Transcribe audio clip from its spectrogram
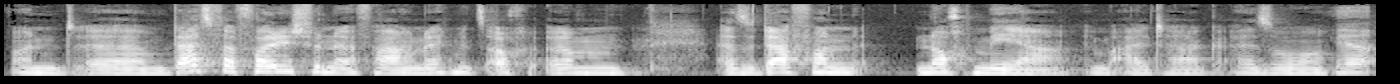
Und ähm, das war voll die schöne Erfahrung. Da ich mir jetzt auch, ähm, also davon noch mehr im Alltag. Also Ja.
